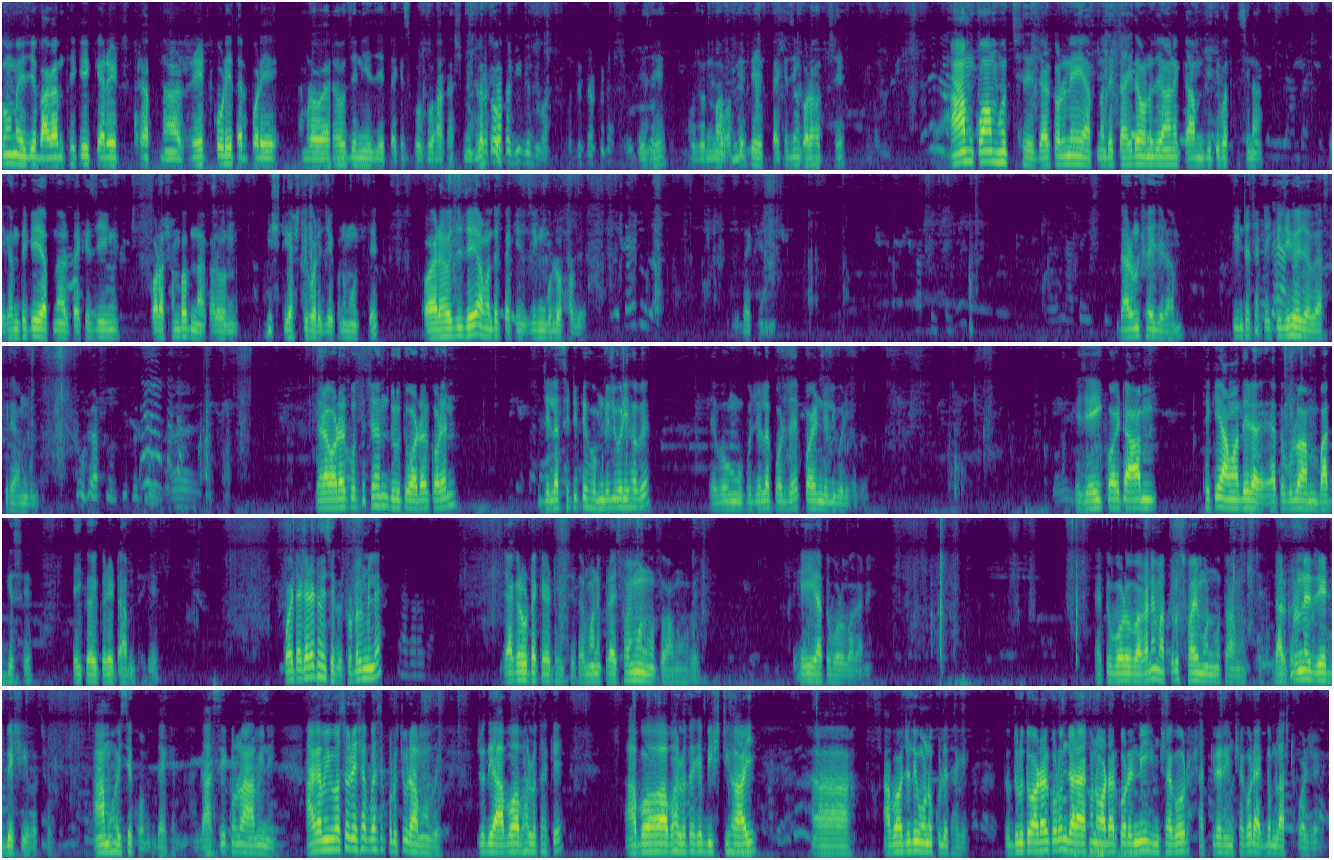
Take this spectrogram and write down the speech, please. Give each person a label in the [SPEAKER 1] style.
[SPEAKER 1] এরকম এই যে বাগান থেকে ক্যারেট আপনার রেড করে তারপরে আমরা ওয়ার হাউসে নিয়ে যে প্যাকেজ করব আকাশ মেঘলা তো। এই যে ওজন মেপে প্যাকেজিং করা হচ্ছে। আম কম হচ্ছে যার কারণে আপনাদের চাহিদা অনুযায়ী অনেক আম দিতে পারতেছি না। এখান থেকেই আপনার প্যাকেজিং করা সম্ভব না কারণ বৃষ্টি আসতে পারে যে কোনো মুহূর্তে। ওয়ার হাউসে যেয়ে আমাদের প্যাকেজিংগুলো হবে। দেখেন। দারুণ সাইজের আম। তিনটা চারটে কেজি হয়ে যাবে আজকের আমগুলো। যারা অর্ডার করতে চান দ্রুত অর্ডার করেন। জেলা সিটিতে হোম ডেলিভারি হবে এবং উপজেলা পর্যায়ে পয়েন্ট ডেলিভারি হবে। এই যে এই কয়টা আম থেকে আমাদের এতগুলো আম বাদ গেছে এই কয় ক্যারেট আম থেকে। কয়টা ক্যারেট হয়েছে টোটাল মিলে? এগারোটা ক্যারেট হয়েছে তার মানে প্রায় ছয় মন মতো আম হবে। এই এত বড় বাগানে। এত বড় বাগানে মাত্র ছয় মন মতো আম হচ্ছে। যার কারণে রেট বেশি এবছর। আম হয়েছে কম, দেখেন। গাছে কোনো আমই নেই। আগামী বছর এসব গাছে প্রচুর আম হবে। যদি আবহাওয়া ভালো থাকে, আবহাওয়া ভালো থাকে, বৃষ্টি হয় আবহাওয়া যদি অনুকূলে থাকে, তো দ্রুত অর্ডার করুন। যারা এখন অর্ডার করেননি, হিমসাগর, সাতক্ষীরার হিমসাগর একদম লাস্ট পর্যায়ে।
